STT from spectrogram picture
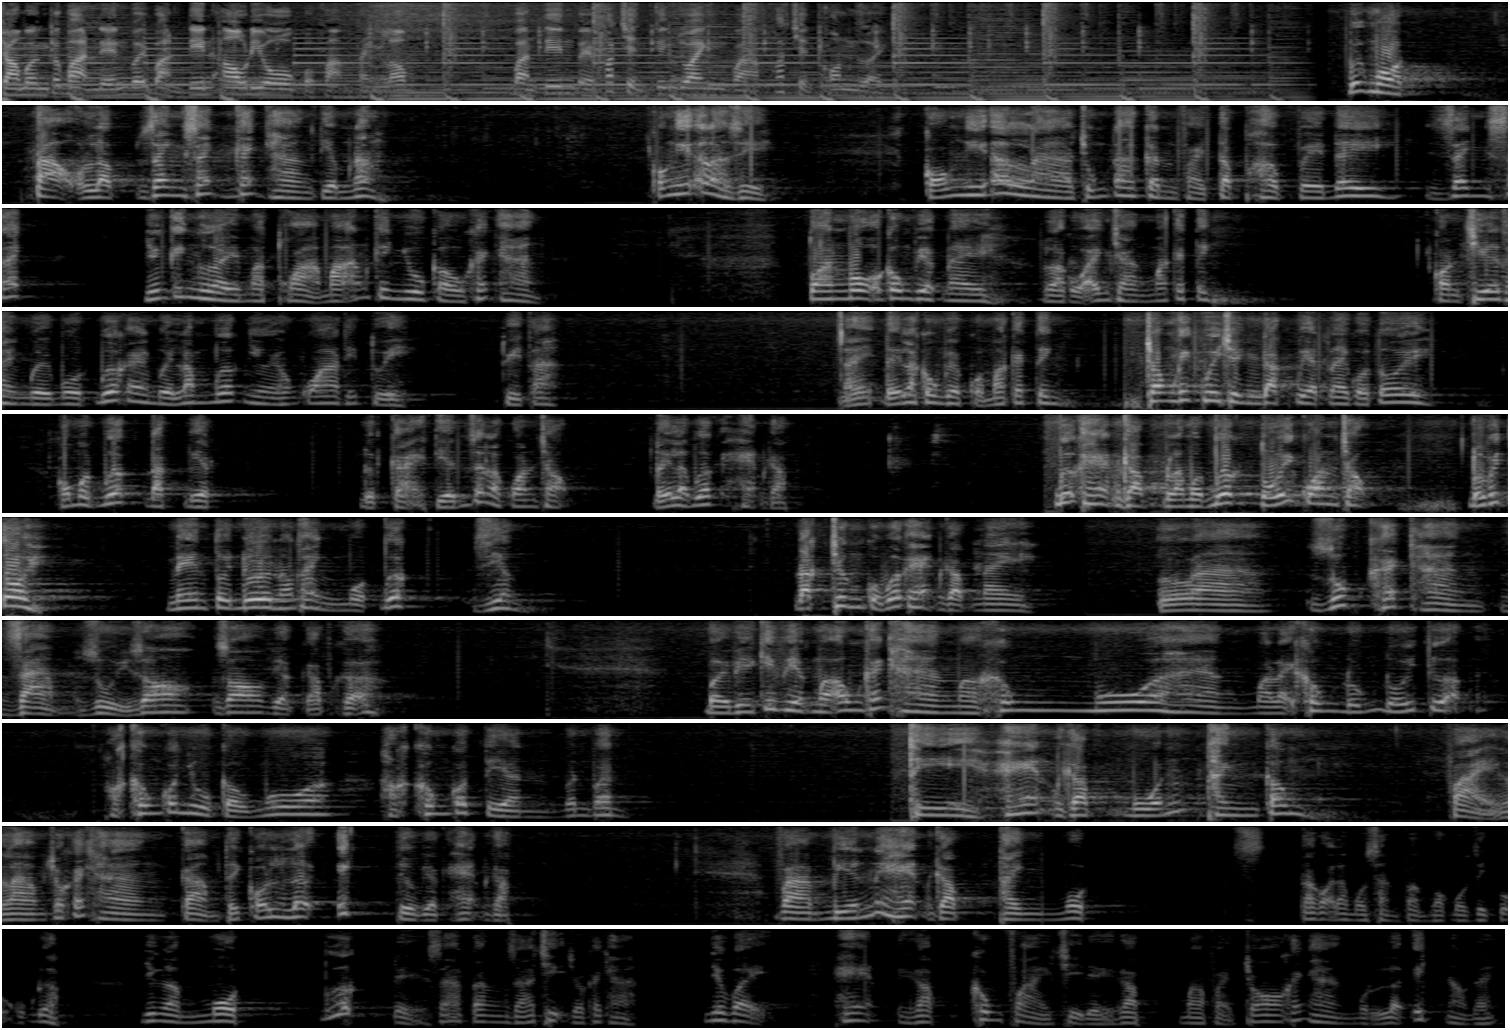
Chào mừng các bạn đến với bản tin audio của Phạm Thành Long. Bản tin về phát triển kinh doanh và phát triển con người. Bước 1. Tạo lập danh sách khách hàng tiềm năng. Có nghĩa là gì? Có nghĩa là chúng ta cần phải tập hợp về đây danh sách những cái người mà thỏa mãn cái nhu cầu khách hàng. Toàn bộ công việc này là của anh chàng marketing còn chia thành 11 bước hay 15 bước như ngày hôm qua thì tùy tùy ta. Đấy đấy là công việc của marketing. Trong cái quy trình đặc biệt này của tôi, có một bước đặc biệt được cải tiến rất là quan trọng. Đấy là bước hẹn gặp. Bước hẹn gặp là một bước tối quan trọng đối với tôi, nên tôi đưa nó thành một bước riêng. Đặc trưng của bước hẹn gặp này là giúp khách hàng giảm rủi ro do việc gặp gỡ. Bởi vì cái việc mà ông khách hàng mà không mua hàng mà lại không đúng đối tượng, hoặc không có nhu cầu mua, hoặc không có tiền, vân vân, thì hẹn gặp muốn thành công phải làm cho khách hàng cảm thấy có lợi ích từ việc hẹn gặp. Và biến hẹn gặp thành một ta gọi là một sản phẩm hoặc một dịch vụ cũng được, nhưng là một bước để gia tăng giá trị cho khách hàng. Như vậy, hẹn gặp không phải chỉ để gặp mà phải cho khách hàng một lợi ích nào đấy.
